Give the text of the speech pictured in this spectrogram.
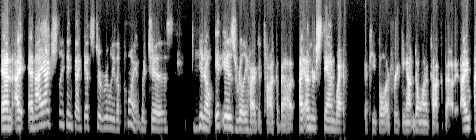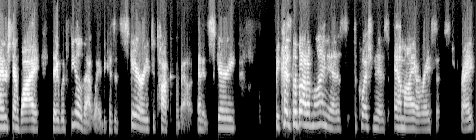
And I and I actually think that gets to really the point, which is, you know, it is really hard to talk about. I understand why people are freaking out and don't want to talk about it. I, I understand why they would feel that way because it's scary to talk about and it's scary because the bottom line is the question is am i a racist right?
